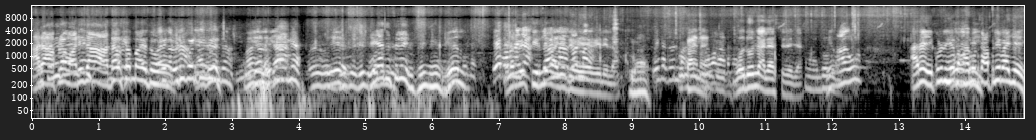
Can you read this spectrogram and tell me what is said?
अरे आपला वाडीचा आधारस्तंभ आहे तो. चिरली पाहिजे काय नाही. वो दोन झाले असते त्याच्या अरे इकडून हे कापली पाहिजे.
